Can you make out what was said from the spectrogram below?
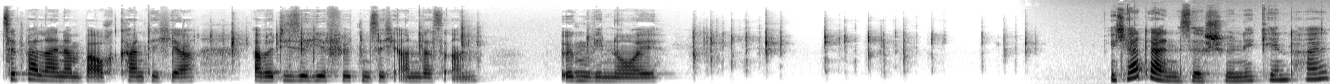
Zipperlein am Bauch kannte ich ja, aber diese hier fühlten sich anders an. Irgendwie neu. Ich hatte eine sehr schöne Kindheit.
